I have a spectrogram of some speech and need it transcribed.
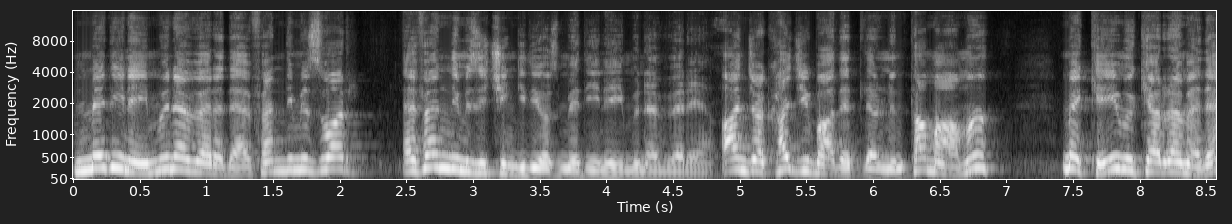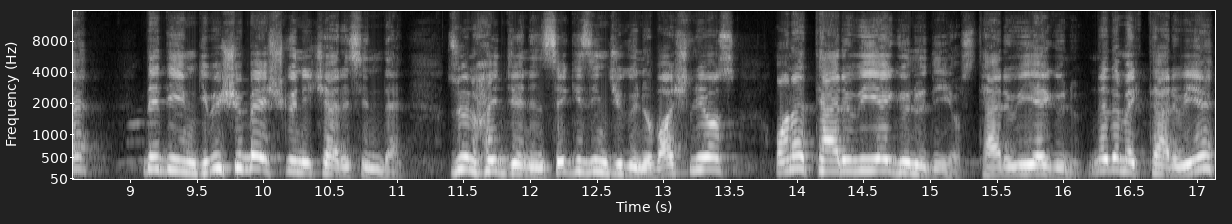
Medine-i Münevvere'de Efendimiz var. Efendimiz için gidiyoruz Medine-i Münevvere'ye. Ancak hac ibadetlerinin tamamı Mekke-i Mükerreme'de dediğim gibi şu beş gün içerisinde. Zülhicce'nin 8. günü başlıyoruz. Ona terviye günü diyoruz. Terviye günü. Ne demek terviye?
